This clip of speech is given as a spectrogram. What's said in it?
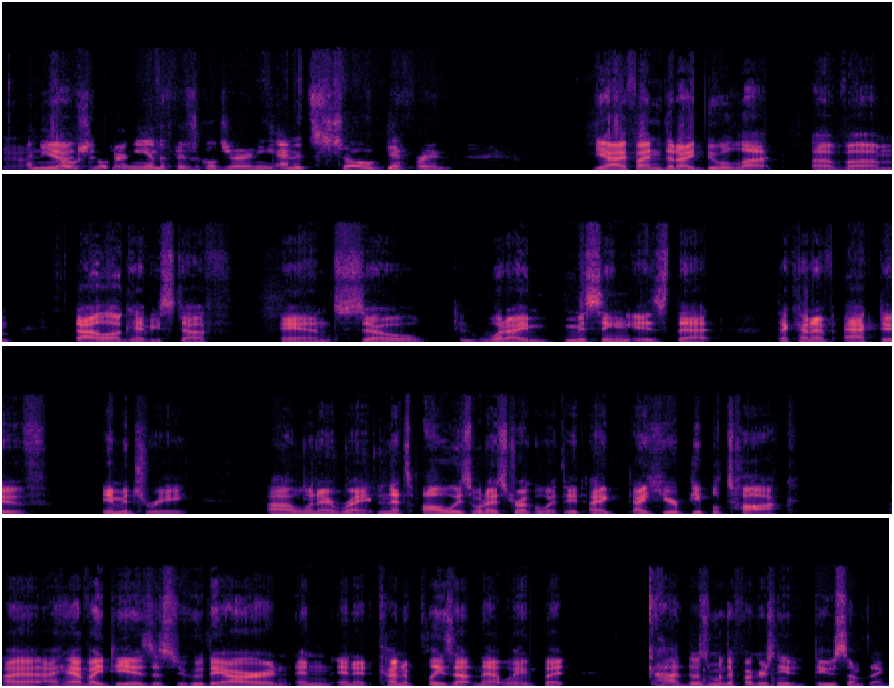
Yeah. and the Yeah. emotional journey and the physical journey, and it's so different. Yeah, I find that I do a lot of um, dialogue heavy stuff, and so what I'm missing is that that kind of active imagery uh, when I write, and that's always what I struggle with. It I I hear people talk. I, I have ideas as to who they are, and and and it kind of plays out in that way. But God, those motherfuckers need to do something.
